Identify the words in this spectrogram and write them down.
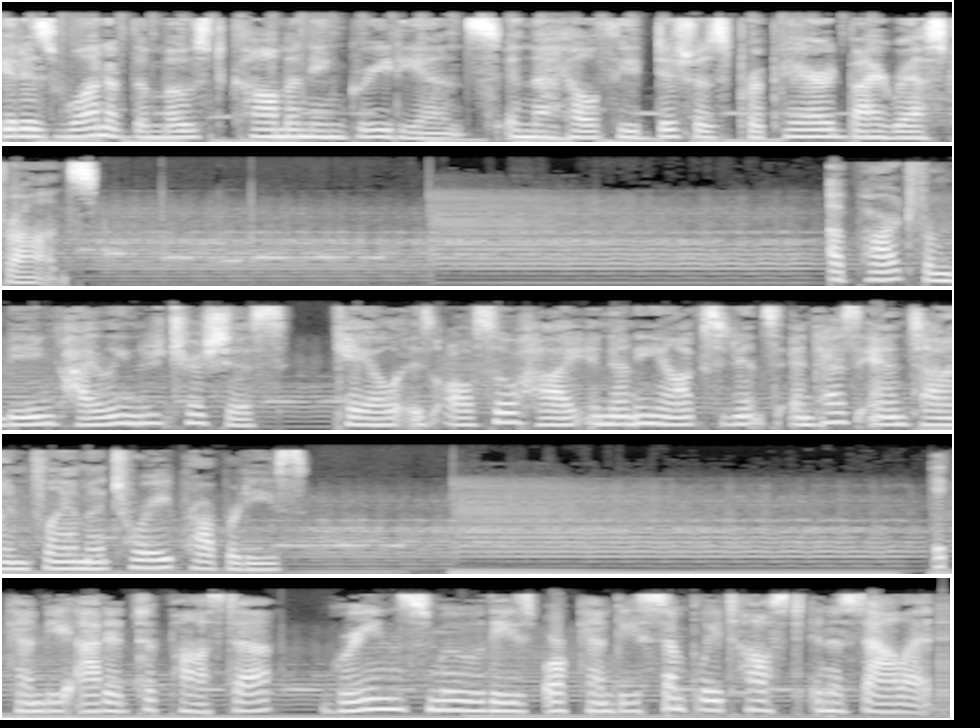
It is one of the most common ingredients in the healthy dishes prepared by restaurants. Apart from being highly nutritious, kale is also high in antioxidants and has anti-inflammatory properties. It can be added to pasta, green smoothies or can be simply tossed in a salad.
